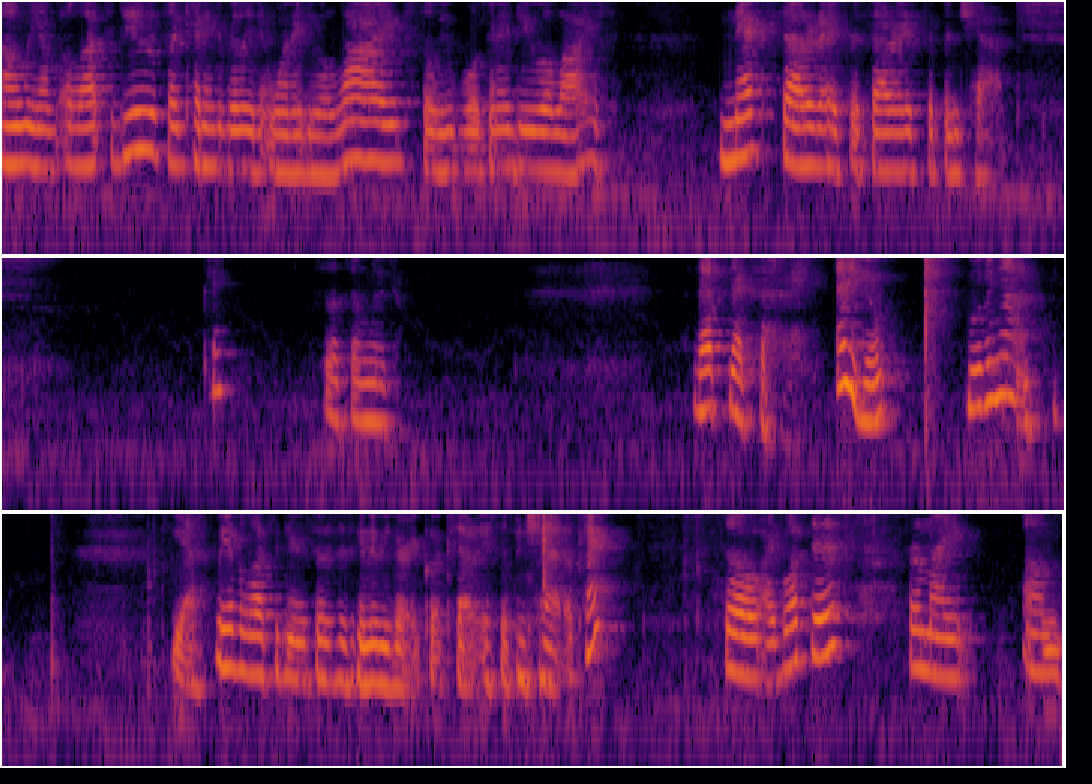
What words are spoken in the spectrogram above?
Um, we have a lot to do, so I kind of really didn't want to do a live. So we were going to do a live next Saturday for Saturday Sip and Chat. Okay? So that's what I'm going to do. That's next Saturday. Anywho, moving on. Yeah, we have a lot to do, so this is going to be very quick Saturday Sip and Chat, okay? So I bought this for my um,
